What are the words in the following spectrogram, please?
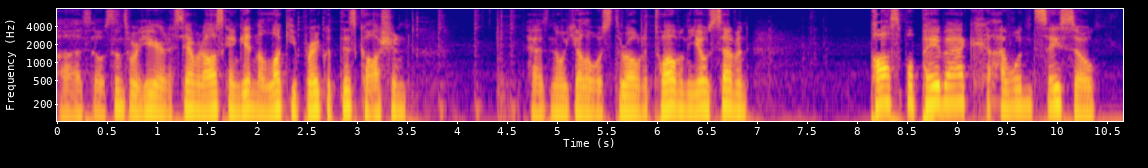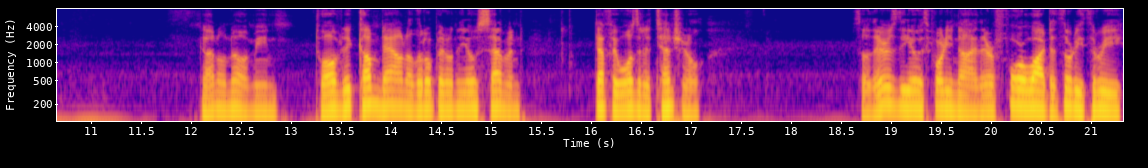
Uh, so since we're here, Sam Radoskin getting a lucky break with this caution. As no yellow was thrown. The 12 and the 07. Possible payback? I wouldn't say so. I don't know. I mean, 12 did come down a little bit on the 07. Definitely wasn't intentional. So there's the 49. They're 4 wide to 33.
